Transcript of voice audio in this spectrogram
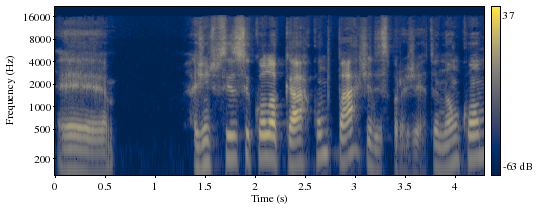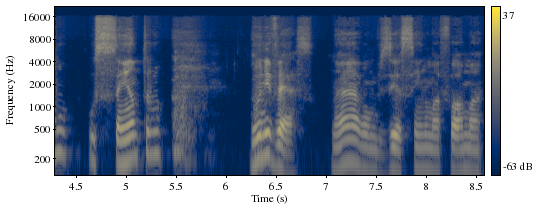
é, a gente precisa se colocar como parte desse projeto, não como o centro do universo, né? vamos dizer assim, de uma forma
